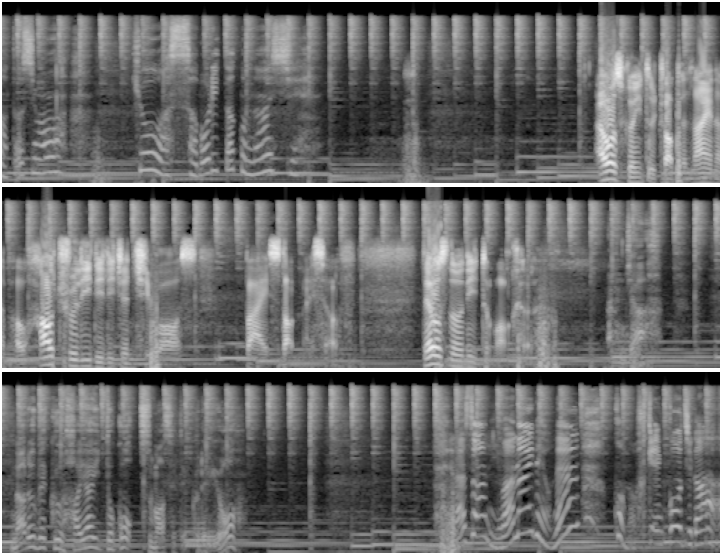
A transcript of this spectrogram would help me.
私も今日はサボりたくないし I was going to drop a line about how truly diligent she was, but I stopped myself. There was no need to mock her. じゃあなるべく早いとこ済ませてくれよ偉そうに言わないでよねこの不健康児が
